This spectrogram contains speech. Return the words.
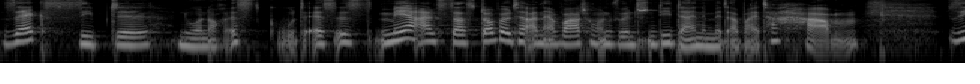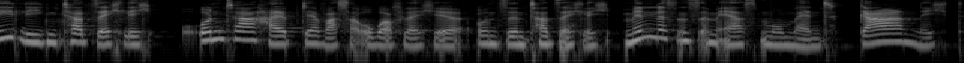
sechs Siebtel, nur noch ist gut. Es ist mehr als das Doppelte an Erwartungen und Wünschen, die deine Mitarbeiter haben. Sie liegen tatsächlich unterhalb der Wasseroberfläche und sind tatsächlich mindestens im ersten Moment gar nicht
